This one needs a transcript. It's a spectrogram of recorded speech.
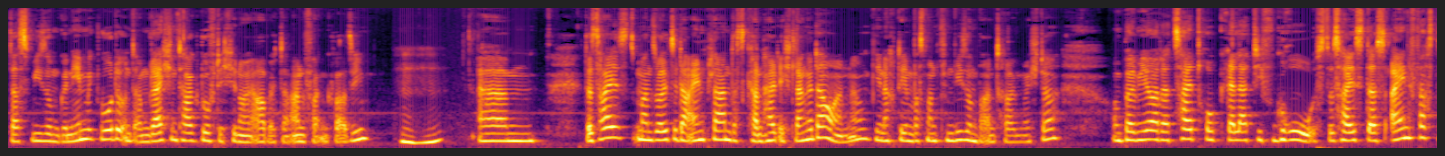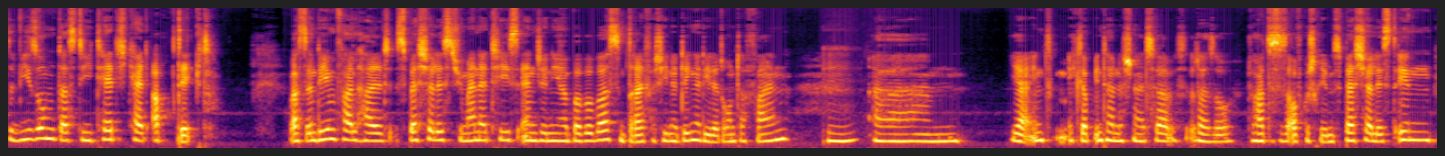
das Visum genehmigt wurde und am gleichen Tag durfte ich die neue Arbeit dann anfangen quasi. Mhm. Ähm, das heißt, man sollte da einplanen, das kann halt echt lange dauern, ne? je nachdem, was man für ein Visum beantragen möchte. Und bei mir war der Zeitdruck relativ groß. Das heißt, das einfachste Visum, das die Tätigkeit abdeckt, was in dem Fall halt Specialist, Humanities, Engineer, blablabla, sind drei verschiedene Dinge, die da drunter fallen. Mhm. Ähm, ja, in, ich glaube International Service oder so. Du hattest es aufgeschrieben. Specialist in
